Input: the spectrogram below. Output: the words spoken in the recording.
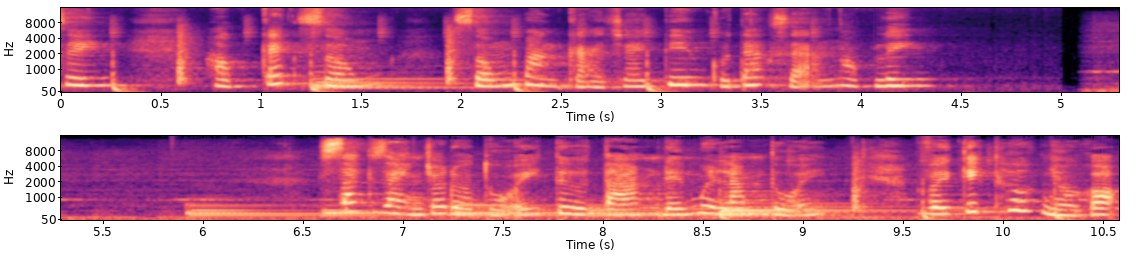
sinh, học cách sống, sống bằng cả trái tim của tác giả Ngọc Linh. Sách dành cho độ tuổi từ 8 đến 15 tuổi với kích thước nhỏ gọn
